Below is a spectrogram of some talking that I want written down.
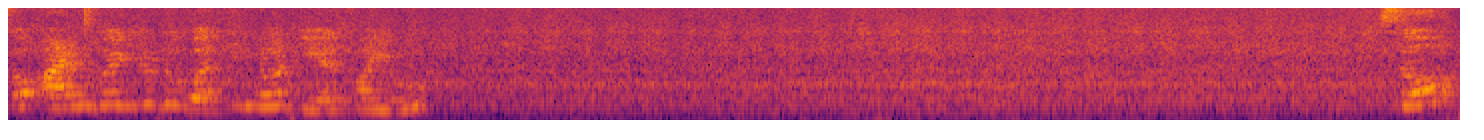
So I am going to do working note here for you. So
